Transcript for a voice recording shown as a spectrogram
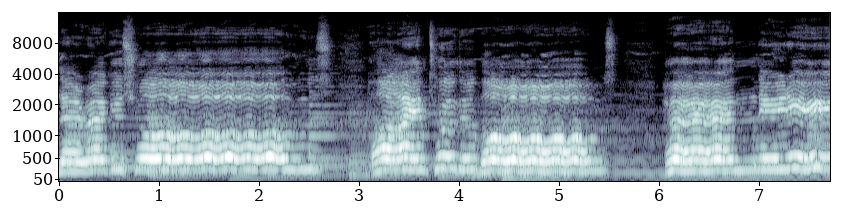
The record shows I'm to the blows and it in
